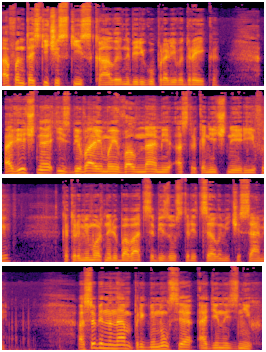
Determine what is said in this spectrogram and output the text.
а фантастические скалы на берегу пролива Дрейка, а вечно избиваемые волнами остроконечные рифы, которыми можно любоваться без устали целыми часами. Особенно нам приглянулся один из них,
